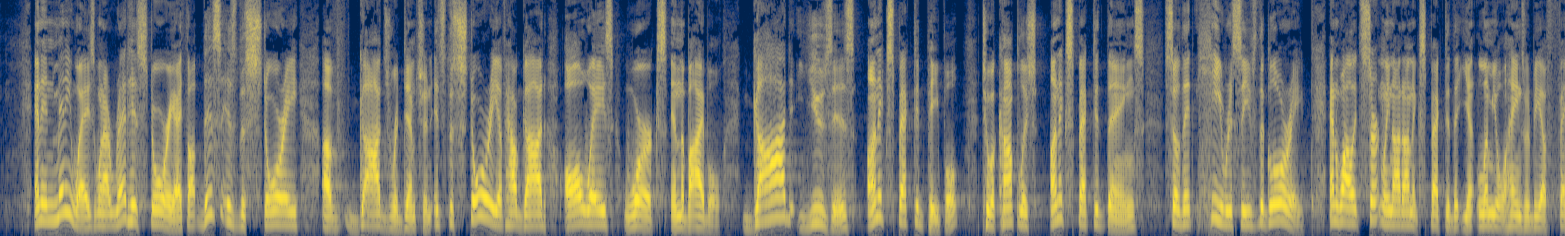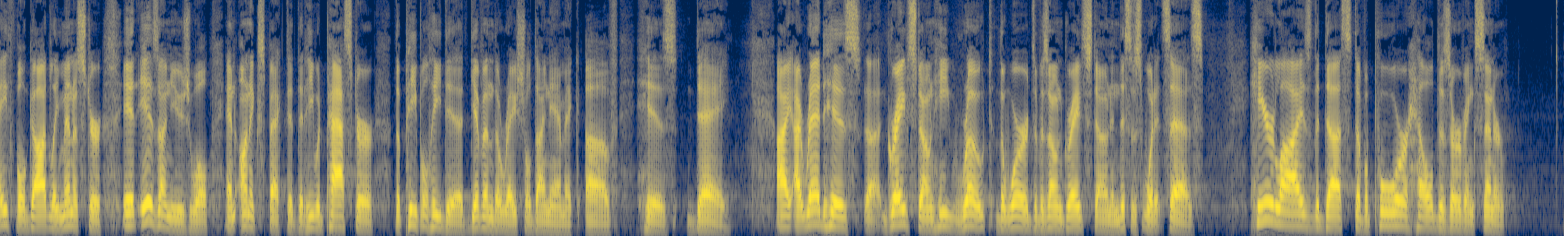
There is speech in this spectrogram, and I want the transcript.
And in many ways, when I read his story, I thought this is the story of God's redemption. It's the story of how God always works in the Bible. God uses unexpected people to accomplish unexpected things so that he receives the glory. And while it's certainly not unexpected that Lemuel Haynes would be a faithful, godly minister, it is unusual and unexpected that he would pastor the people he did, given the racial dynamic of his day. I, I read his uh, gravestone. He wrote the words of his own gravestone, and this is what it says Here lies the dust of a poor, hell deserving sinner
